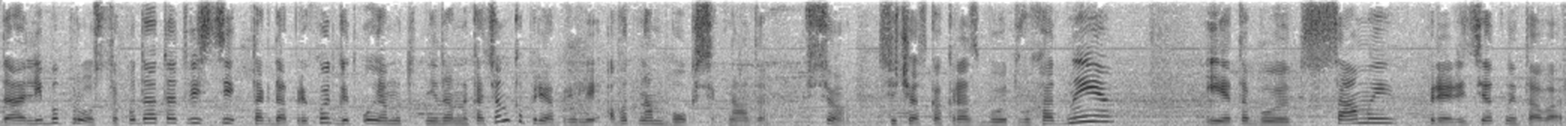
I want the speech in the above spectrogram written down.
да, либо просто куда-то отвезти, тогда приходит, говорит, ой, а мы тут недавно котенка приобрели, а вот нам боксик надо. Все, сейчас как раз будут выходные, и это будет самый приоритетный товар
